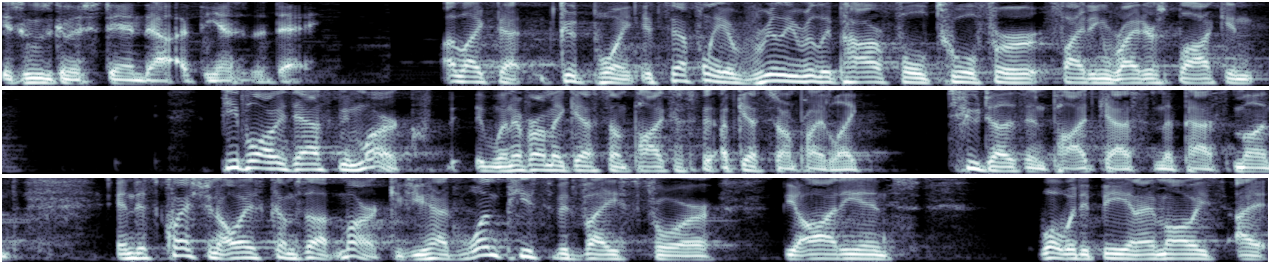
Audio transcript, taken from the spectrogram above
is who's going to stand out at the end of the day. I like that. Good point. It's definitely a really really powerful tool for fighting writer's block and people always ask me, Mark, whenever I'm a guest on podcasts, I've guested on probably like two dozen podcasts in the past month and this question always comes up, Mark, if you had one piece of advice for the audience, what would it be? And I'm always, I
